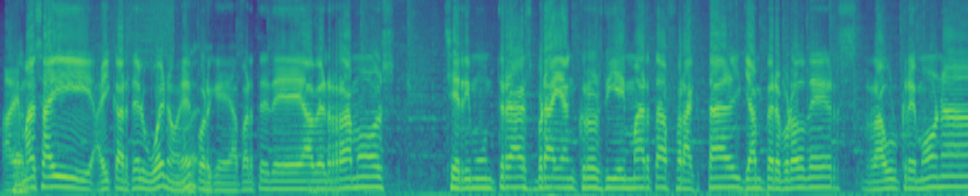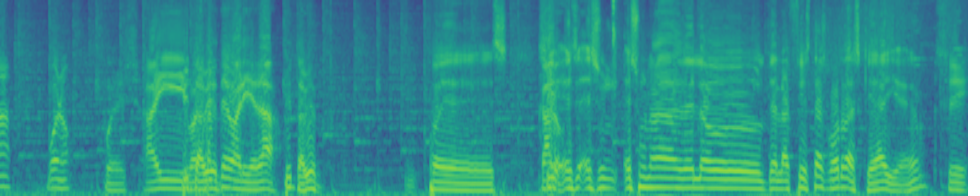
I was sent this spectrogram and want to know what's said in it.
Además hay, hay cartel bueno, ¿eh? Porque aparte de Abel Ramos, Cherry Moon Tracks, Brian Cross, DJ Marta, Fractal, Jumper Brothers, Raúl Cremona... Bueno, pues hay Pinta bastante bien. variedad. Pinta bien. Pues Claro. sí, es, es un- es una de, los, de las fiestas gordas que hay, ¿eh? Sí.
